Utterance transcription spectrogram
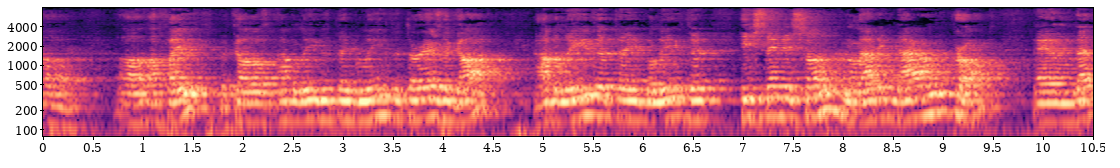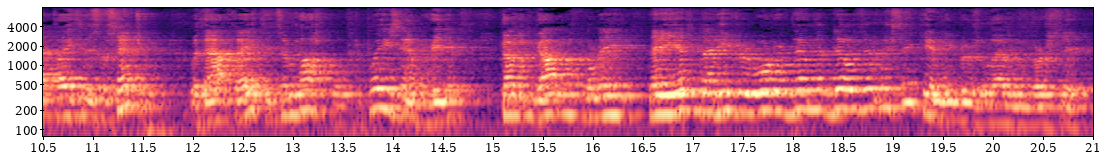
uh, uh, a faith because I believe that they believe that there is a God. I believe that they believe that He sent His Son and allowed Him to die on the cross. And that faith is essential. Without faith, it's impossible to please Him. Cometh God must believe that he is, that he's rewarded them that diligently seek him, Hebrews 11 and verse 6.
